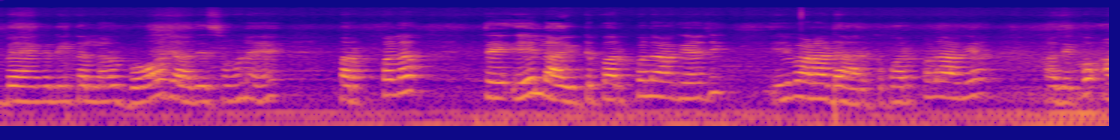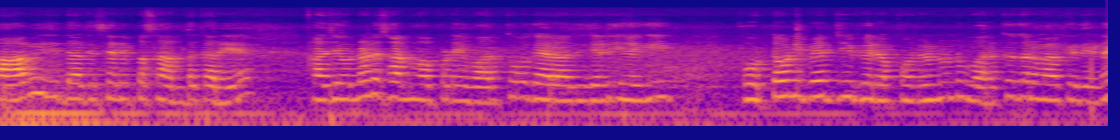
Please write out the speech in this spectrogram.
ਬੈਂਗਨੀ ਕਲਰ ਬਹੁਤ ਜ਼ਿਆਦਾ ਸੋਹਣਾ ਹੈ ਪਰਪਲ ਤੇ ਇਹ ਲਾਈਟ ਪਰਪਲ ਆ ਗਿਆ ਜੀ, ਇਹ ਵਾਲਾ ਡਾਰਕ ਪਰਪਲ ਆ ਗਿਆ। ਆ ਦੇਖੋ ਆ ਵੀ ਜਿੱਦਾਂ ਕਿਸੇ ਨੇ ਪਸੰਦ ਕਰੇ ਆ। ਹਜੇ ਉਹਨਾਂ ਨੇ ਸਾਨੂੰ ਆਪਣੇ ਵਰਕ ਵਗੈਰਾ ਦੀ ਜਿਹੜੀ ਹੈਗੀ ਫੋਟੋ ਨਹੀਂ ਭੇਜੀ, ਫਿਰ ਆਪਾਂ ਨੇ ਉਹਨਾਂ ਨੂੰ ਵਰਕ ਕਰਵਾ ਕੇ ਦੇਣਾ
